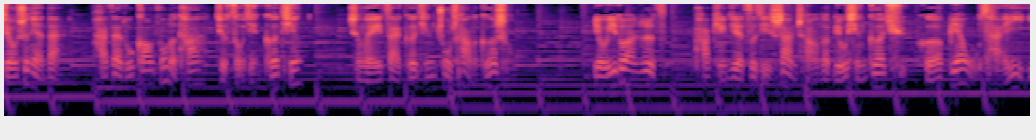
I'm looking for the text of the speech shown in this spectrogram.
九十年代还在读高中的他，就走进歌厅，成为在歌厅驻唱的歌手。有一段日子，他凭借自己擅长的流行歌曲和编舞才艺，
